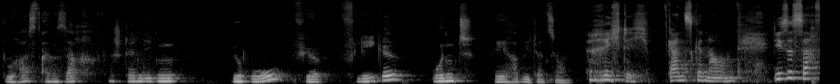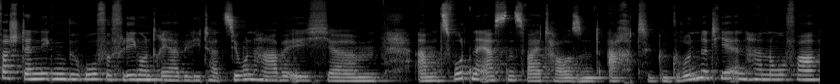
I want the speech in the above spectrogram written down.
Du hast ein Sachverständigenbüro für Pflege und Rehabilitation. Richtig, ganz genau. Dieses Sachverständigenbüro für Pflege und Rehabilitation habe ich ähm, am 2.1.2008 gegründet hier in Hannover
